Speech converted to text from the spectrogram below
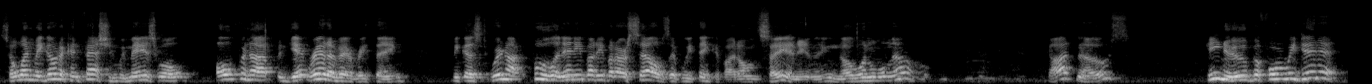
So when we go to confession, we may as well open up and get rid of everything because we're not fooling anybody but ourselves if we think if I don't say anything, no one will know. God knows. He knew before we did it.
